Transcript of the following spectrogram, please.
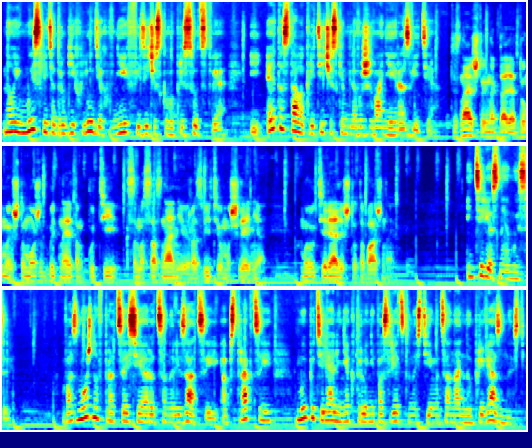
но и мыслить о других людях вне физического присутствия. И это стало критическим для выживания и развития. Ты знаешь, что иногда я думаю, что может быть на этом пути к самосознанию и развитию мышления мы утеряли что-то важное. Интересная мысль. Возможно, в процессе рационализации, абстракции мы потеряли некоторую непосредственность и эмоциональную привязанность,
